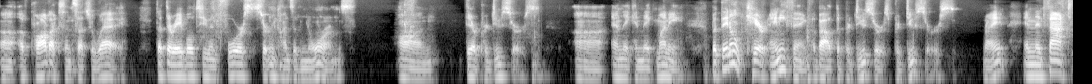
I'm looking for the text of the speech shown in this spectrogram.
uh, of products in such a way that they're able to enforce certain kinds of norms on their producers uh, and they can make money. But they don't care anything about the producers producers right? And in fact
